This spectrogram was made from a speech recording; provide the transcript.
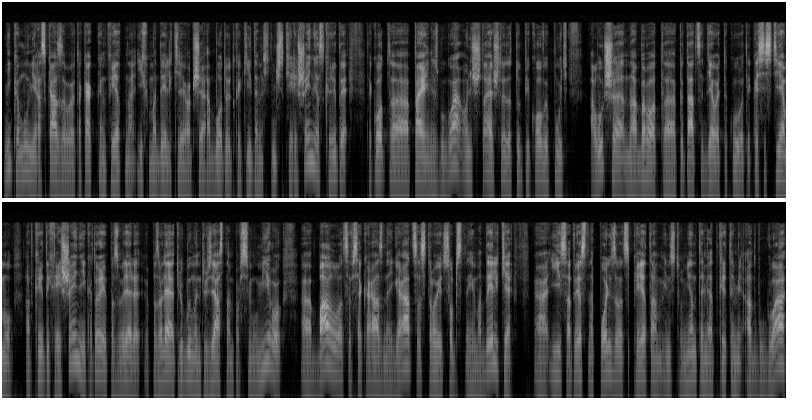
никому не рассказывают, а как конкретно их модельки вообще работают, какие там технические решения скрыты. Так вот, э, парень из Гугла, он считает, что это тупиковый путь. А лучше, наоборот, э, пытаться делать такую вот экосистему открытых решений, которые позволяли, позволяют любым энтузиастам по всему миру э, баловаться, всяко разно играться, строить собственные модельки э, и, соответственно, пользоваться при этом инструментами, открытыми от Гугла,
